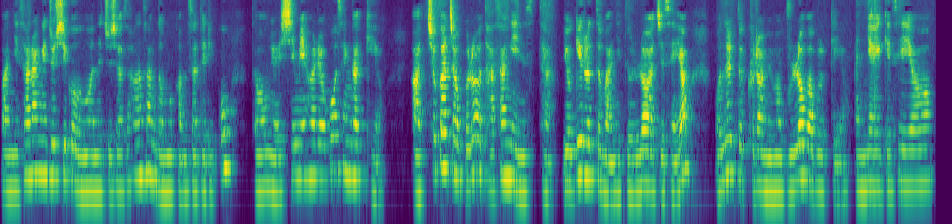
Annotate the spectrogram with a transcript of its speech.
많이 사랑해주시고 응원해주셔서 항상 너무 감사드리고 더욱 열심히 하려고 생각해요. 아, 추가적으로 다상이 인스타 여기로도 많이 놀러와 주세요. 오늘도 그럼 이만 물러가 볼게요. 안녕히 계세요.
